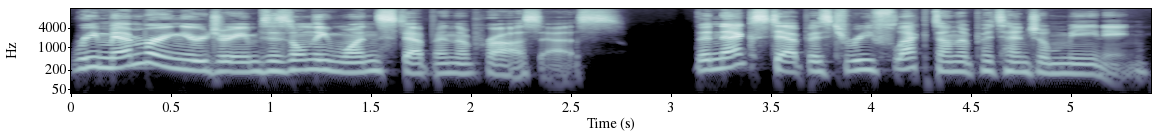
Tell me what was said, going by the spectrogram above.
Remembering your dreams is only one step in the process. The next step is to reflect on the potential meaning.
